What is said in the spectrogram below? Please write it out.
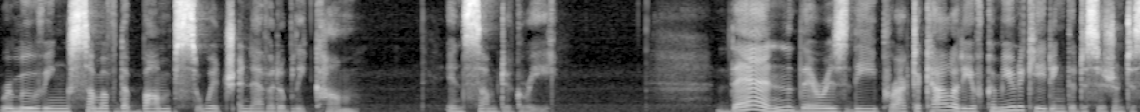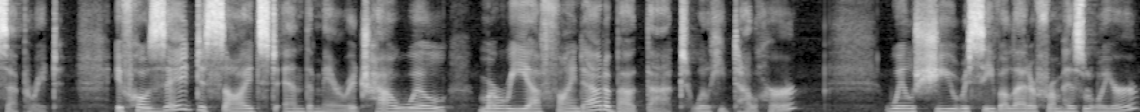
removing some of the bumps which inevitably come in some degree. Then there is the practicality of communicating the decision to separate. If Jose decides to end the marriage, how will Maria find out about that? Will he tell her? Will she receive a letter from his lawyer?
